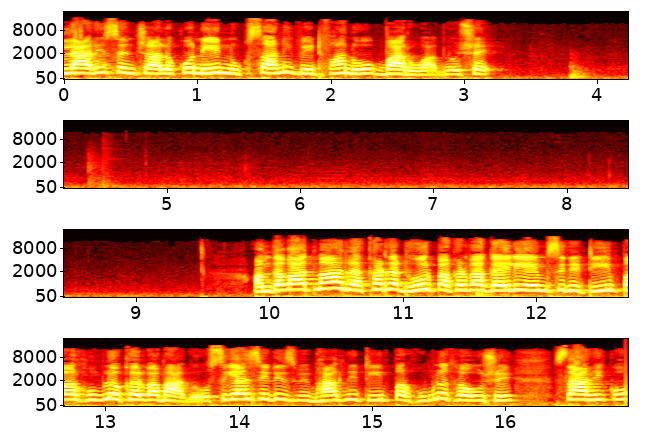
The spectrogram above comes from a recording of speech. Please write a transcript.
લારી સંચાલકોને નુકસાની વેઠવાનો વારો આવ્યો છે. અમદાવાદમાં રખડતા ઢોર પકડવા ગયેલી એમસીની ટીમ પર હુમલો કરવામાં આવ્યો. સીઆઈસીડીઝ વિભાગની ટીમ પર હુમલો થયો છે. સ્થાનિકો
